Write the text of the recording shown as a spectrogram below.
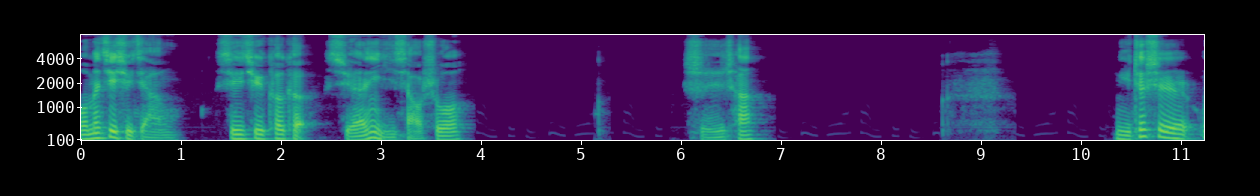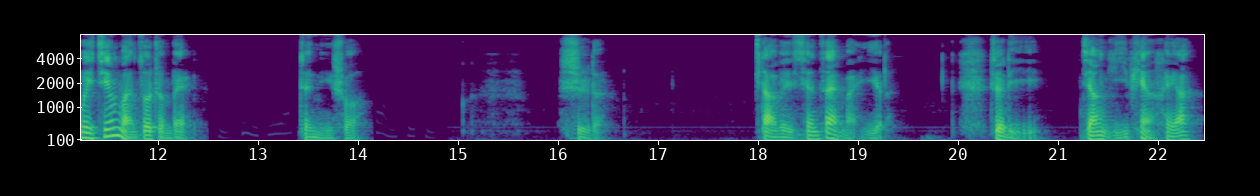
我们继续讲希区柯克悬疑小说《时差》。你这是为今晚做准备？珍妮说：“是的。”大卫现在满意了。这里将一片黑暗，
